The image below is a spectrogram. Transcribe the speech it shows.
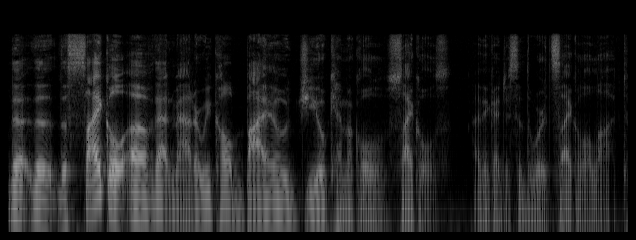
the, the, the cycle of that matter we call biogeochemical cycles. I think I just said the word cycle a lot.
